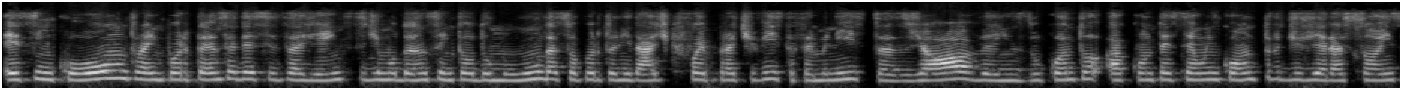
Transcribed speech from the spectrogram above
esse encontro, a importância desses agentes de mudança em todo o mundo, essa oportunidade que foi para ativistas, feministas, jovens, o quanto aconteceu um encontro de gerações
